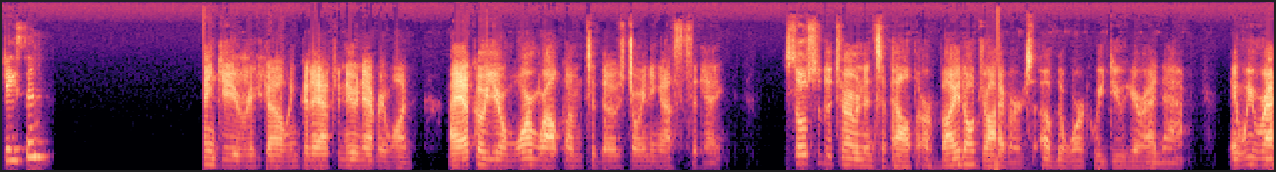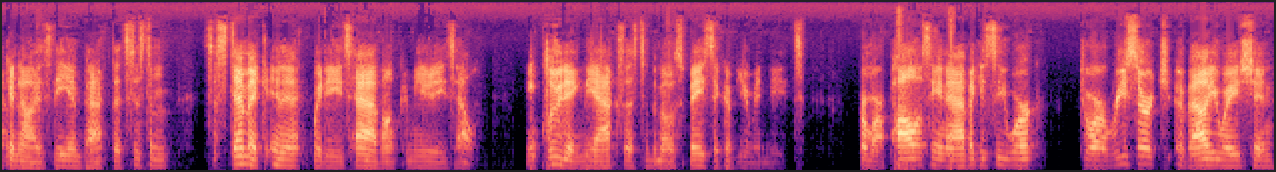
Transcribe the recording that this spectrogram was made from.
Jason? Thank you, Rico, and good afternoon, everyone. I echo your warm welcome to those joining us today. Social determinants of health are vital drivers of the work we do here at NAC, and we recognize the impact that system, systemic inequities have on communities' health, including the access to the most basic of human needs. From our policy and advocacy work to our research, evaluation,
